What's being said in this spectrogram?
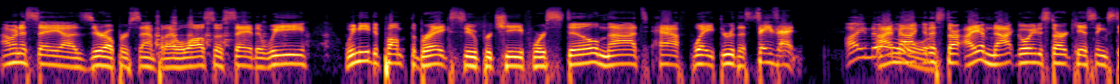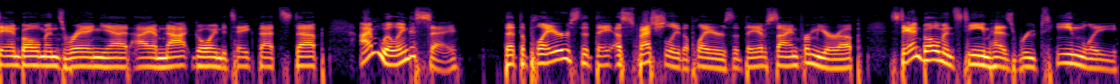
I'm going to say uh, zero percent, but I will also say that we we need to pump the brakes, Super Chief. We're still not halfway through the season. I know. I'm not going to start. I am not going to start kissing Stan Bowman's ring yet. I am not going to take that step. I'm willing to say that the players that they, especially the players that they have signed from Europe, Stan Bowman's team has routinely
